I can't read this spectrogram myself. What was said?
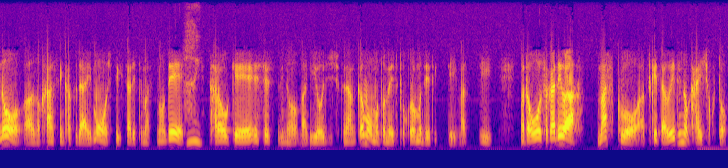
のあの感染拡大も指摘されていますので、はい、カラオケ設備の、まあ、利用自粛なんかも求めるところも出てきていますしまた大阪ではマスクをつけた上での会食と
